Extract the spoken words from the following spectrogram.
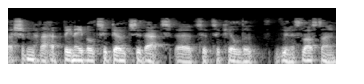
I shouldn't have been able to go to that uh, to, to kill the Venus last time.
